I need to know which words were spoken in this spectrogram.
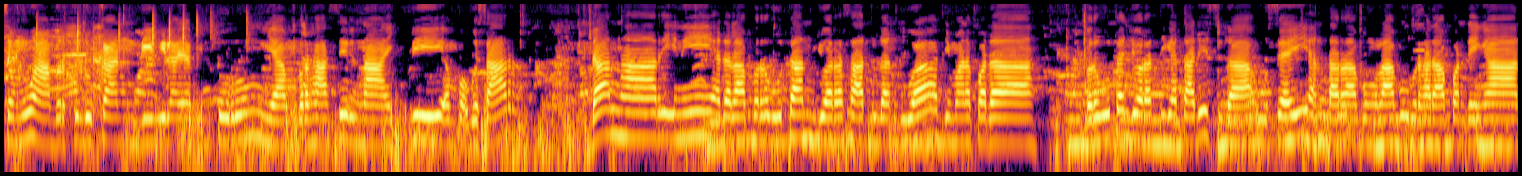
semua berkedudukan di wilayah Binturung yang berhasil naik di empok besar. Dan hari ini adalah perebutan juara 1 dan 2 di mana pada perebutan juara 3 tadi sudah usai antara Bung Labu berhadapan dengan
